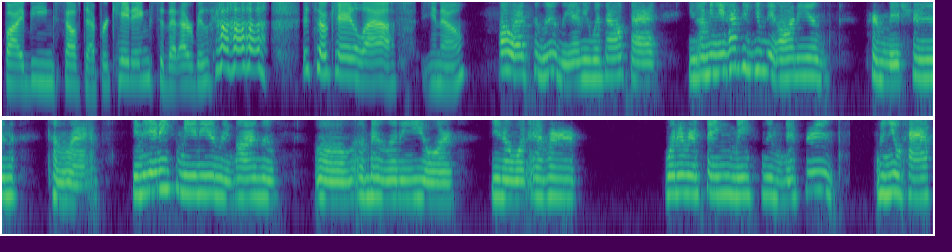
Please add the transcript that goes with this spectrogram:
by being self deprecating so that everybody's like, it's okay to laugh, you know? Oh, absolutely. I mean, without that, you, I mean, you have to give the audience permission to laugh. In any comedian, regardless of ability or, you know, whatever whatever thing makes them different, when you have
